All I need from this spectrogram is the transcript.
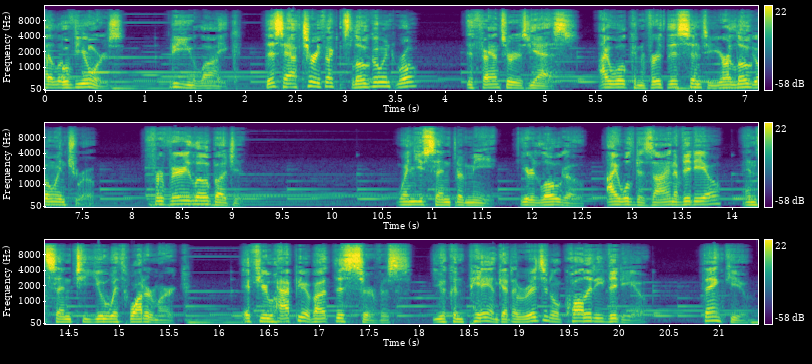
Hello viewers. Do you like this After Effects logo intro? If answer is yes, I will convert this into your logo intro. For very low budget. When you send to me, your logo, I will design a video, and send to you with watermark. If you happy about this service, you can pay and get original quality video. Thank you.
